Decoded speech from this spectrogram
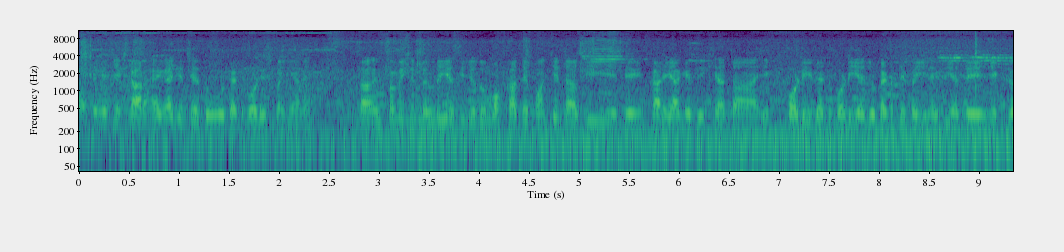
ਪੰਜਾਬ ਦੇ ਵਿੱਚ ਇੱਕ ਘਰ ਹੈਗਾ ਜਿੱਥੇ ਦੋ ਡੈੱਡ ਬੋਡੀਜ਼ ਪਈਆਂ ਨੇ। ਤਾਂ ਇਨਫੋਰਮੇਸ਼ਨ ਮਿਲਦੀ ਅਸੀਂ ਜਦੋਂ ਮੌਕਾ ਤੇ ਪਹੁੰਚੇ ਤਾਂ ਅਸੀਂ ਇੱਥੇ ਘਰ ਆ ਕੇ ਦੇਖਿਆ ਤਾਂ ਇੱਕ ਬੋਡੀ ਡੈੱਡ ਬੋਡੀ ਹੈ ਜੋ ਬੈੱਡ ਤੇ ਪਈ ਹੈਗੀ ਹੈ ਤੇ ਇੱਕ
